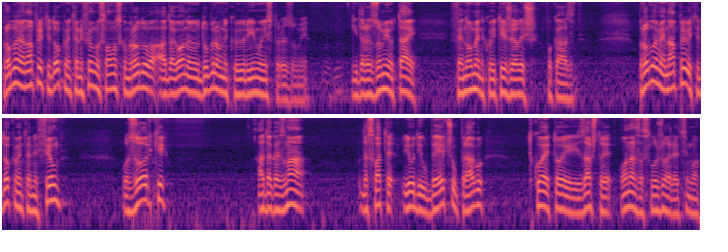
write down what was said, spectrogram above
Problem je napraviti dokumentarni film u Slavonskom rodu, a da ga one u Dubrovniku i u Rimu isto razumije. I da razumiju taj fenomen koji ti želiš pokazati. Problem je napraviti dokumentarni film o Zorki, a da ga zna, da shvate ljudi u Beču, u Pragu, tko je to i zašto je ona zaslužila, recimo, e,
